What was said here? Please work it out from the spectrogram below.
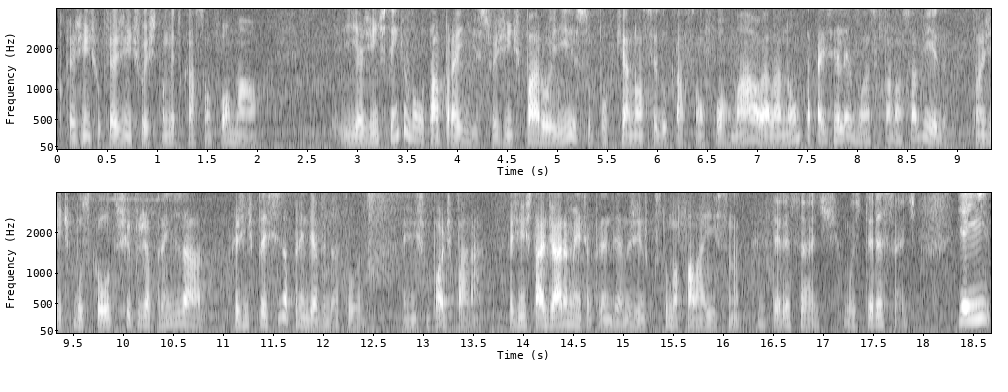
porque a gente o que a gente hoje tem é uma educação formal. E a gente tem que voltar para isso. A gente parou isso porque a nossa educação formal ela não traz relevância para a nossa vida. Então a gente busca outros tipos de aprendizado. Porque a gente precisa aprender a vida toda. A gente não pode parar. A gente está diariamente aprendendo. A gente costuma falar isso, né? Interessante, muito interessante. E aí,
